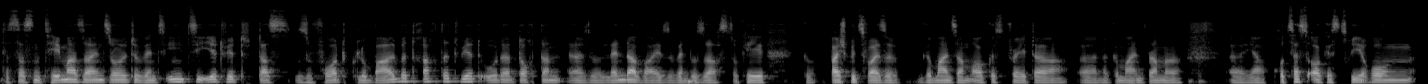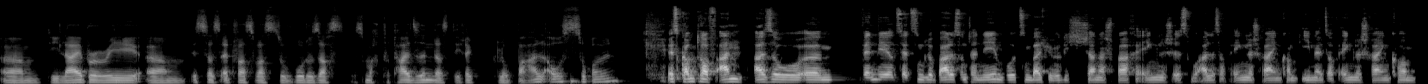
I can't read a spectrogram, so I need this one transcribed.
dass das ein Thema sein sollte, wenn es initiiert wird, dass sofort global betrachtet wird oder doch dann also länderweise, wenn du sagst, okay, beispielsweise gemeinsam Orchestrator, äh, eine gemeinsame äh, ja, Prozessorchestrierung, ähm, die Library, ähm, ist das etwas, was du, wo du sagst, es macht total Sinn, das direkt global auszurollen? Es kommt drauf an. Also ähm, wenn wir uns jetzt ein globales Unternehmen, wo zum Beispiel wirklich Standardsprache Englisch ist, wo alles auf Englisch reinkommt, E-Mails auf Englisch reinkommen,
